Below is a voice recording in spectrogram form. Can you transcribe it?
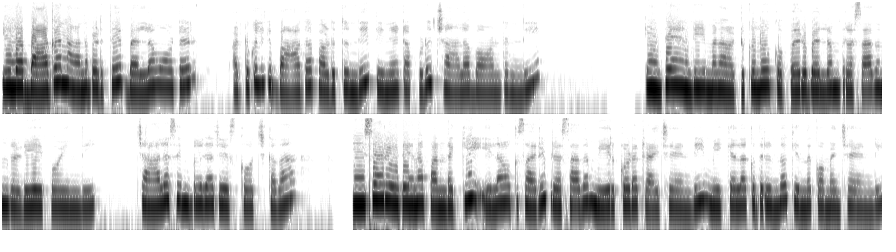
ఇలా బాగా నానబెడితే బెల్లం వాటర్ అటుకులకి బాగా పడుతుంది తినేటప్పుడు చాలా బాగుంటుంది. ఇంతే అండి మన అటుకులు కొబ్బరి బెల్లం ప్రసాదం రెడీ అయిపోయింది. చాలా సింపుల్గా చేసుకోవచ్చు కదా? ఈసారి ఏదైనా పండక్కి ఇలా ఒకసారి ప్రసాదం మీరు కూడా ట్రై చేయండి. మీకు ఎలా కుదిరిందో కింద కామెంట్ చేయండి.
